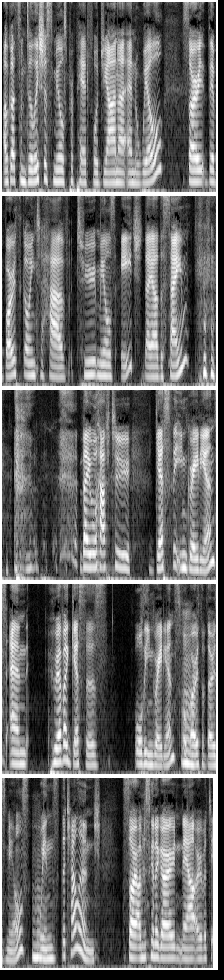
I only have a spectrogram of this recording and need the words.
I've got some delicious meals prepared for Gianna and Wil. So they're both going to have two meals each. They are the same. they will have to guess the ingredients, and whoever guesses all the ingredients for Mm. both of those meals Mhm. wins the challenge. So I'm just going to go now over to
